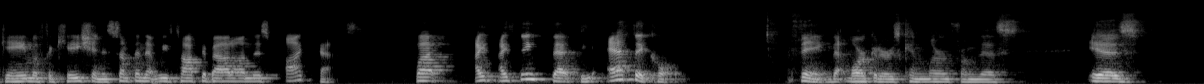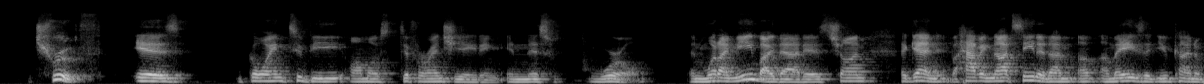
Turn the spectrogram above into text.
gamification is something that we've talked about on this podcast. But I, I think that the ethical thing that marketers can learn from this is truth is going to be almost differentiating in this world. And what I mean by that is, Sean, again, having not seen it, I'm, I'm amazed that you kind of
